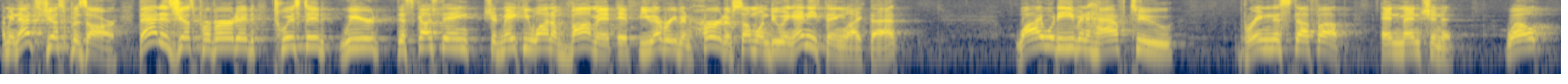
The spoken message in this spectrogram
I mean, that's just bizarre. That is just perverted, twisted, weird, disgusting, should make you want to vomit if you ever even heard of someone doing anything like that. Why would he even have to bring this stuff up and mention it? Well,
